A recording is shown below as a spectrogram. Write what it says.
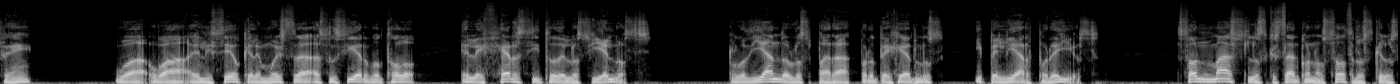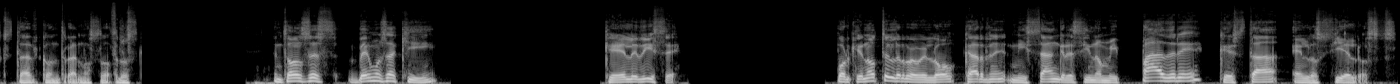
¿Sí? O a, Eliseo que le muestra a su siervo todo el ejército de los cielos, rodeándolos para protegerlos y pelear por ellos. Son más los que están con nosotros que los que están contra nosotros. Entonces, vemos aquí que Él le dice, porque no te le reveló carne ni sangre, sino mi Padre que está en los cielos.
